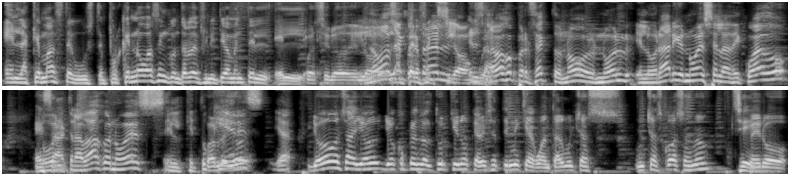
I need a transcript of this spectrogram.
en la que más te guste, porque no vas a encontrar definitivamente el, el- Pues si lo, lo- no vas la a encontrar el- perfección, El, trabajo perfecto, no, no el, el horario no es el adecuado. O el trabajo no es el que tú Bueno, yo- quieres. Ya. Yo, o sea, yo, yo comprendo al turquino que a veces tiene que aguantar muchas, muchas cosas, ¿no? Sí. Pero,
